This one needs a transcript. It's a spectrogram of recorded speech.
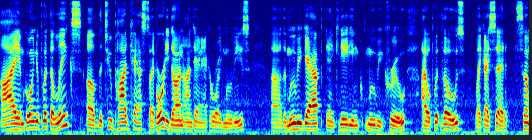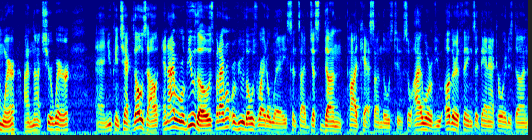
I am going to put the links of the two podcasts I've already done on Dan Aykroyd movies, uh, the Movie Gap and Canadian Movie Crew. I will put those, like I said, somewhere. I'm not sure where and you can check those out. And I will review those, but I won't review those right away since I've just done podcasts on those two. So I will review other things that Dan Aykroyd has done,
